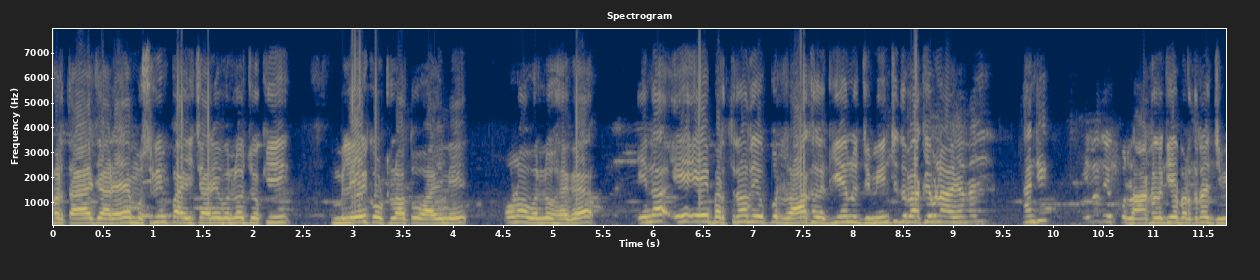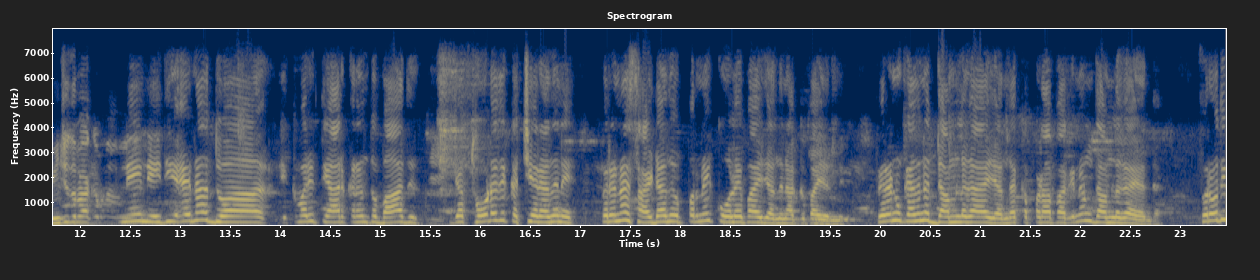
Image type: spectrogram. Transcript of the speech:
ਵਰਤਾਇਆ ਜਾ ਰਿਹਾ ਹੈ। ਮੁਸਲਿਮ ਭਾਈਚਾਰੇ ਵੱਲੋਂ ਜੋ ਕਿ ਮਲੇਰਕੋਟਲਾ ਤੋਂ ਆਏ ਨੇ ਉਹਨਾਂ ਵੱਲੋਂ ਹੈਗਾ ਇਹਨਾਂ ਇਹ ਇਹ ਬਰਤਨਾਂ ਦੇ ਉੱਪਰ ਰਾਖ ਲੱਗੀ ਹੈ ਇਹਨੂੰ ਜ਼ਮੀਨ 'ਚ ਦਬਾ ਕੇ ਬਣਾਇਆ ਜਾਂਦਾ ਜੀ? ਹਾਂਜੀ। ਇਹਨਾਂ ਦੇ ਉੱਪਰ ਰਾਖ ਲੱਗੀ ਹੈ ਬਰਤਨਾਂ ਨੂੰ ਜ਼ਮੀਨ 'ਚ ਦਬਾ ਕੇ ਬਣਾਉਂਦੇ ਨਹੀਂ ਨਹੀਂ ਜੀ ਇਹ ਨਾ ਦੁਆ- ਇੱਕ ਵਾਰੀ ਤਿਆਰ ਕਰਨ ਤੋਂ ਬਾਅਦ ਜਦ ਥੋੜੇ ਜਿਹੇ ਕੱਚੇ ਰਹਿੰਦੇ ਨੇ ਫਿਰ ਇਹਨਾਂ ਸਾਈਡਾਂ ਦੇ ਉੱਪਰ ਨਹੀਂ ਕੋਲੇ ਪਾਏ ਜਾਂਦੇ ਨੇ ਅੱਗ ਪਾਈ ਜਾਂਦੀ ਫਿਰ ਇਹਨੂੰ ਕਹਿੰਦੇ ਨੇ ਦਮ ਲਗਾਇਆ ਜਾਂਦਾ ਕੱਪੜਾ ਪਾ ਕੇ ਇਹਨਾਂ ਨੂੰ ਦਮ ਲਗਾਇਆ ਜਾਂਦਾ। ਫਿਰ ਉਹਦੀ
